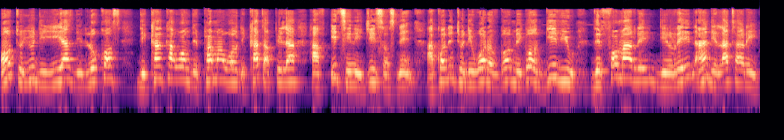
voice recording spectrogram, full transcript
unto you the years the locust, the cankerworm, the palmer worm, the caterpillar have eaten in Jesus' name according to the word of God. May God give you the former rain, the rain, and the latter rain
